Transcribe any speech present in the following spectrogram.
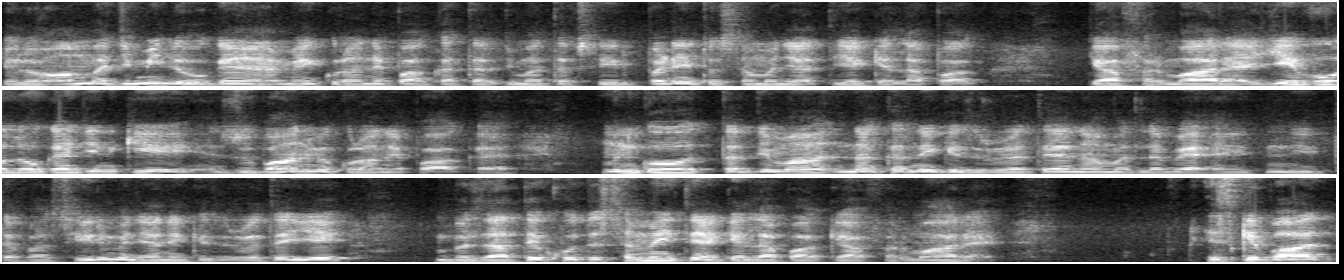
चलो, हम अजमी लोग हैं, हमें कुरान पाक का तर्जमा, तफसीर पढ़ें तो समझ आती है कि अल्लाह पाक क्या फरमा रहा है। ये वो लोग हैं जिनकी ज़ुबान में कुरान पाक है। उनको तर्जमा ना करने की ज़रूरत है, ना मतलब इतनी तफासिर में जाने की ज़रूरत है। ये बजाते खुद समझते हैं कि अल्लाह पाक क्या फरमा रहा है। इसके बाद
